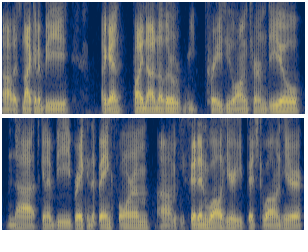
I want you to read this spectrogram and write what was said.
Uh, it's not going to be again, probably not another crazy long term deal. Not going to be breaking the bank for him. Um, he fit in well here. He pitched well in here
